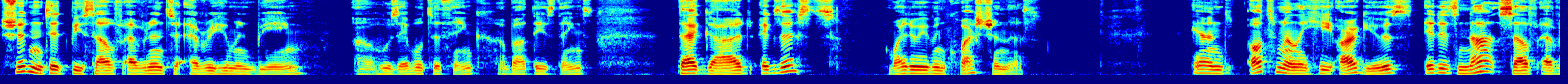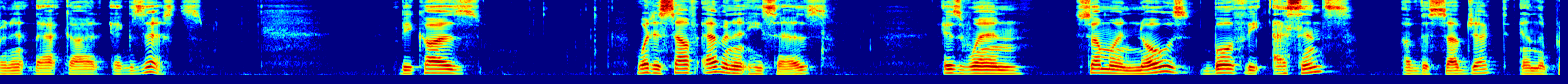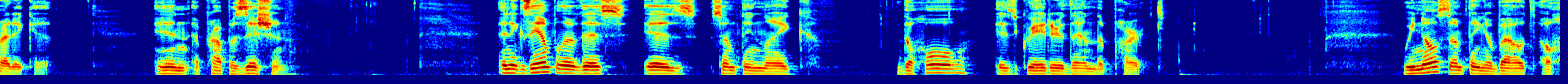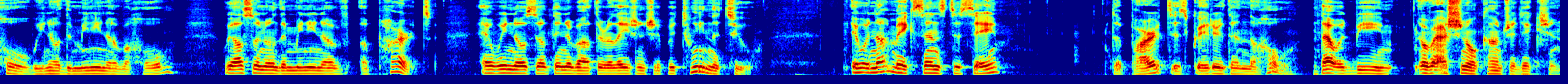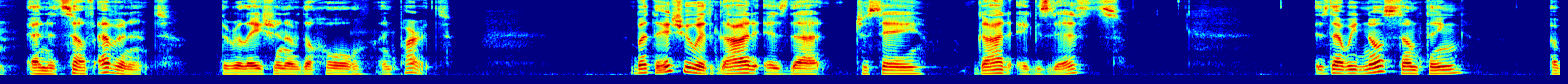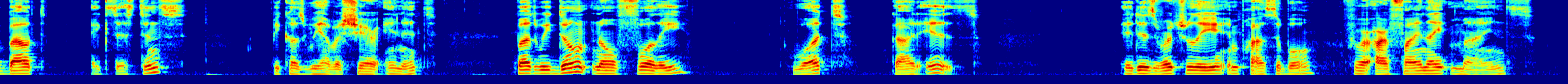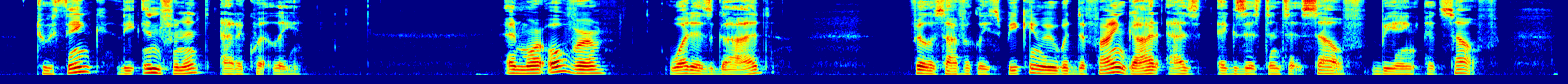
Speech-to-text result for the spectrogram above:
shouldn't it be self evident to every human being uh, who's able to think about these things that God exists. Why do we even question this? And ultimately, he argues it is not self evident that God exists. Because what is self evident, he says, is when someone knows both the essence of the subject and the predicate in a proposition. An example of this is something like the whole is greater than the part. We know something about a whole. We know the meaning of a whole. We also know the meaning of a part. And we know something about the relationship between the two. It would not make sense to say the part is greater than the whole. That would be a rational contradiction and it's self evident the relation of the whole and parts. But the issue with God is that to say God exists is that we know something about existence because we have a share in it, but we don't know fully what God is. It is virtually impossible for our finite minds to think the infinite adequately. And moreover, what is God? Philosophically speaking, we would define God as existence itself, being itself.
